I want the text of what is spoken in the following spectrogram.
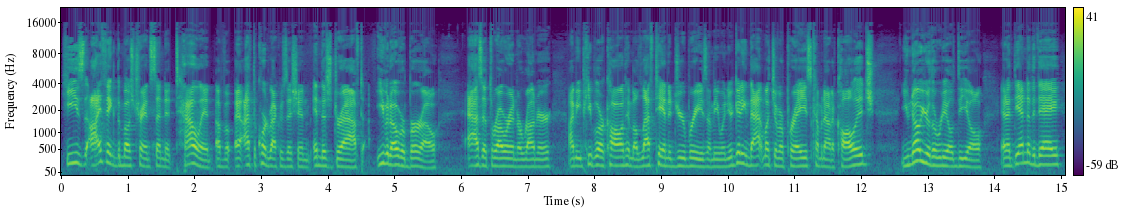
He's, I think, the most transcendent talent of at the quarterback position in this draft, even over Burrow as a thrower and a runner. I mean, people are calling him a left-handed Drew Brees. I mean, when you're getting that much of a praise coming out of college, you know you're the real deal. And at the end of the day,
